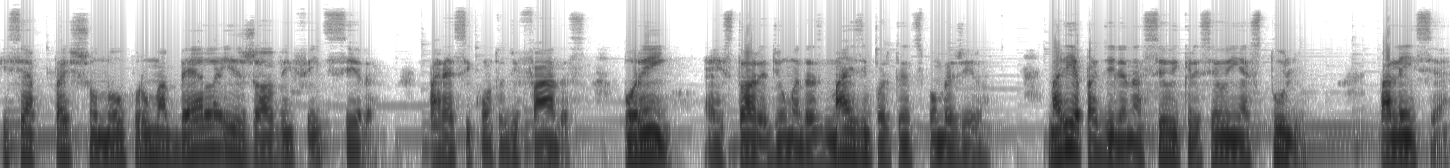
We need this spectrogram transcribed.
que se apaixonou por uma bela e jovem feiticeira. Parece conto de fadas, porém é a história de uma das mais importantes pombagira. Maria Padilha nasceu e cresceu em Astúlio, Palência,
